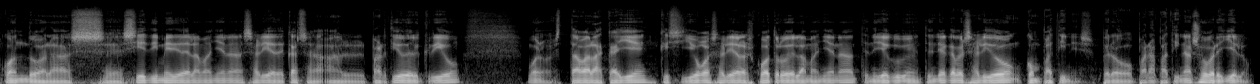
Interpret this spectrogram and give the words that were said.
cuando a las eh, siete y media de la mañana salía de casa al partido del crío. Bueno, estaba la calle que si yo a salir a las 4 de la mañana tendría que, tendría que haber salido con patines, pero para patinar sobre hielo.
